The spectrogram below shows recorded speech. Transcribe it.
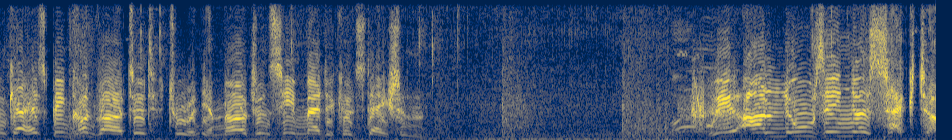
bunker has been converted to an emergency medical station. We are losing a sector.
